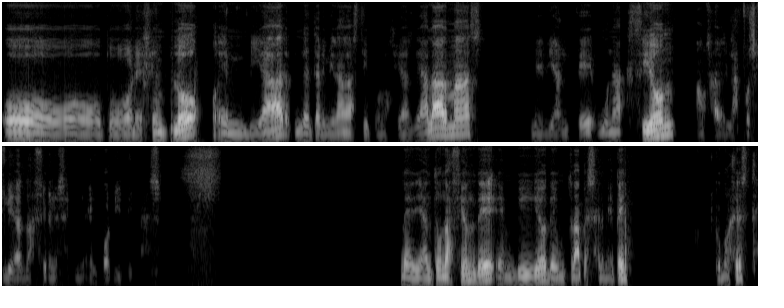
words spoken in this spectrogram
O, por ejemplo, enviar determinadas tipologías de alarmas mediante una acción, vamos a ver las posibilidades de acciones en, políticas, mediante una acción de envío de un trap SNP, como es este.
